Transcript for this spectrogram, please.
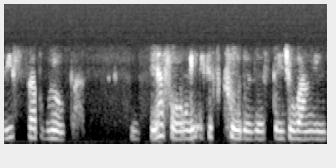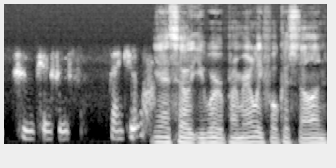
this subgroup. Therefore, we exclude the stage 1 and 2 cases. Thank you. Yeah, so you were primarily focused on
